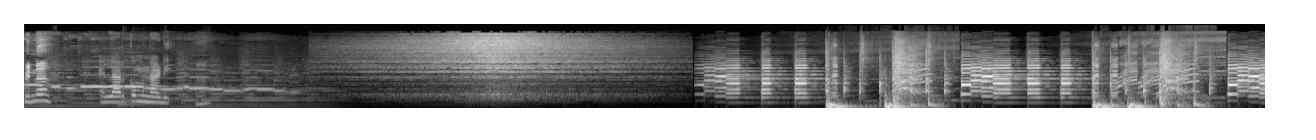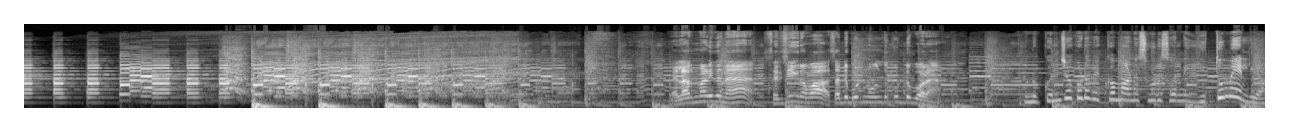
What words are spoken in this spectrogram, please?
பின்ன? எல்லாருக்கும் முன்னாடி. எல்லாரும் முன்னாடி தானே? சரி சீக்கிரம் வா. சட்டு போட்டு வந்து கூட்டு போறேன். உனக்கு கொஞ்சம் கூட வெக்கமான சூடு சொல்ல எதுவுமே இல்லையா?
